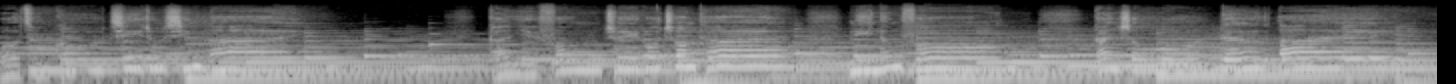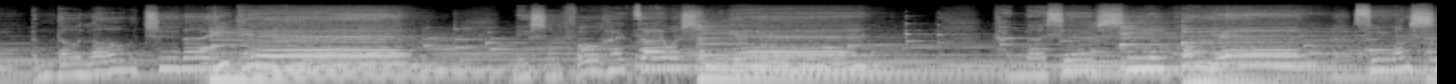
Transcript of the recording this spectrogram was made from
我从哭泣中醒来，看夜风吹过窗台，你能否感受我的爱？等到老去的一天，你是否还在我身边？看那些誓言容颜，随往事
